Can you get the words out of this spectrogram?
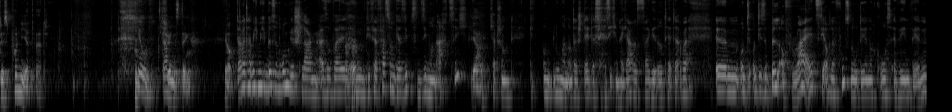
disponiert wird. Jo, damit, Schönes Ding. Ja. damit habe ich mich ein bisschen rumgeschlagen. Also weil ähm, die Verfassung ja 1787, Ja. ich habe schon und Luhmann unterstellt, dass er sich in der Jahreszahl geirrt hätte, aber ähm, und, und diese Bill of Rights, die auch in der Fußnote hier noch groß erwähnt werden,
